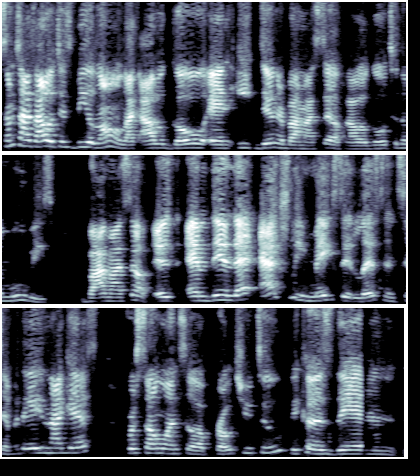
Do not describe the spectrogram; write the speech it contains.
sometimes I would just be alone. Like I would go and eat dinner by myself. I would go to the movies by myself, it, and then that actually makes it less intimidating, I guess, for someone to approach you to. Because then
